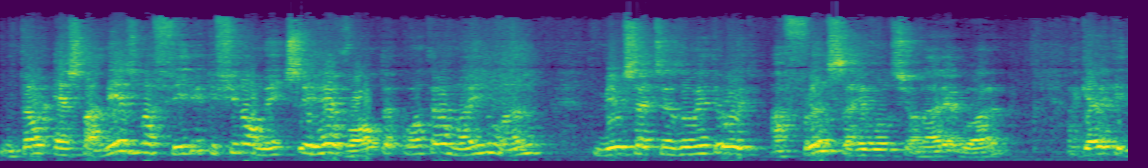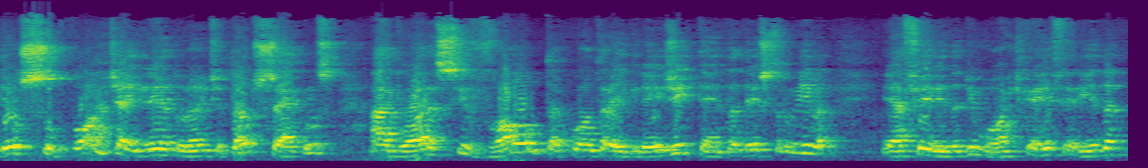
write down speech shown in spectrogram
Então, esta mesma filha que finalmente se revolta contra a mãe no ano 1798. A França revolucionária agora, aquela que deu suporte à igreja durante tantos séculos, agora se volta contra a igreja e tenta destruí-la. É a ferida de morte que é referida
